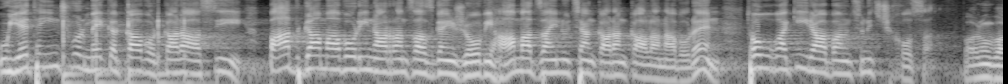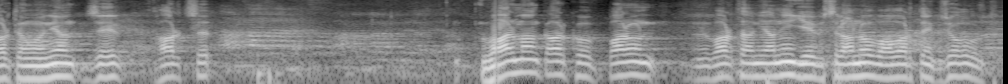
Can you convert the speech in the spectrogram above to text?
Ու եթե ինչ որ մեկը կա, որ կարա ասի, падգամավորին առանց ազգային ժողովի համաձայնության կարան կալանավորեն, թող ուղակի իր աբանությունից չխոսա։ Պարոն Վարդամանյան, ձեր հարցը Վարման կարգով, պարոն Վարդանյանին եւ սրանով ավարտենք ժողովուրդ։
